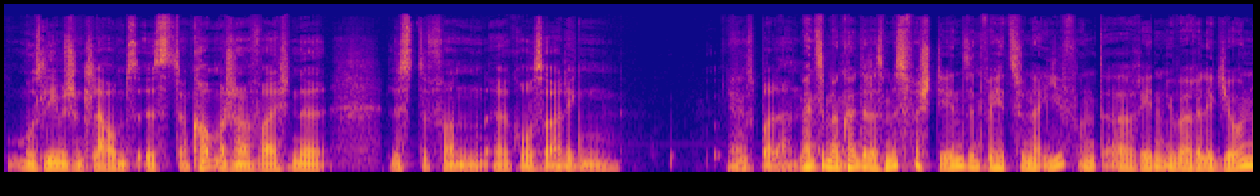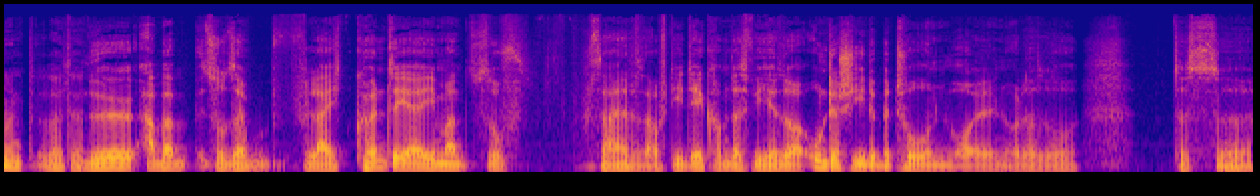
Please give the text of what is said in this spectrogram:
muslimischen Glaubens ist, dann kommt man schon auf eine Liste von äh, großartigen ja. Fußballern. Meinst du, man könnte das missverstehen? Sind wir hier zu naiv und äh, reden über Religion und Leute? Nö, aber sozusagen, vielleicht könnte ja jemand so sein, dass auf die Idee kommt, dass wir hier so Unterschiede betonen wollen oder so. Das äh,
